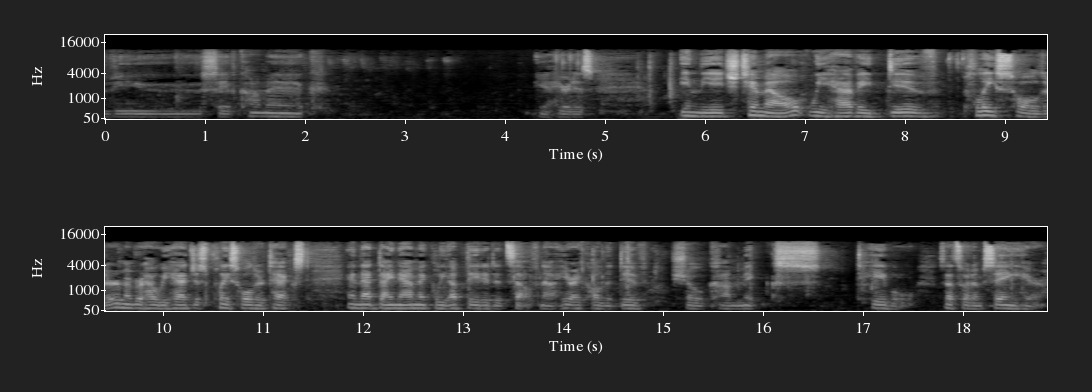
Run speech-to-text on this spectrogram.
view, save comic. Yeah, here it is. In the HTML, we have a div placeholder. Remember how we had just placeholder text, and that dynamically updated itself. Now here I call the div show comics table. So that's what I'm saying here.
